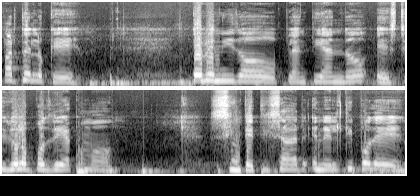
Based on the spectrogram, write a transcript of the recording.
parte de lo que he venido planteando, este, yo lo podría como sintetizar en el tipo de,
